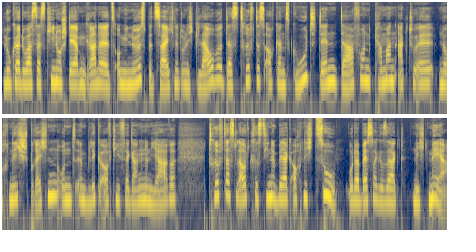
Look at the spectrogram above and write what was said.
Luca, du hast das Kinosterben gerade als ominös bezeichnet und ich glaube, das trifft es auch ganz gut, denn davon kann man aktuell noch nicht sprechen und im Blick auf die vergangenen Jahre trifft das laut Christine Berg auch nicht zu oder besser gesagt nicht mehr.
